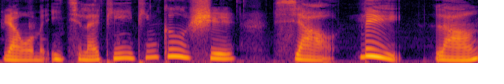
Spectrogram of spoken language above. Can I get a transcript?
让我们一起来听一听故事《小绿狼》。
